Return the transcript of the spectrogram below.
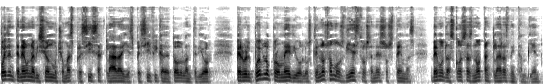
pueden tener una visión mucho más precisa, clara y específica de todo lo anterior, pero el pueblo promedio, los que no somos diestros en esos temas, vemos las cosas no tan claras ni tan bien.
